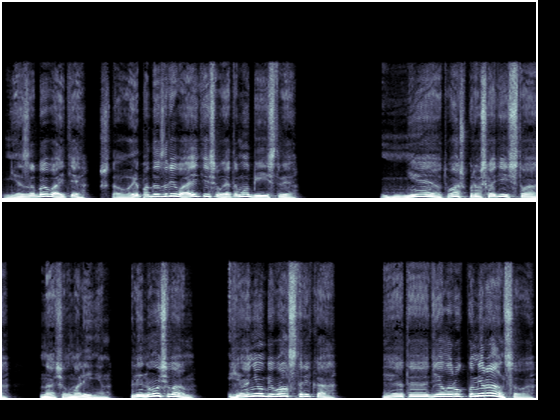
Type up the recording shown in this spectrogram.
«Не забывайте, что вы подозреваетесь в этом убийстве». «Нет, ваше превосходительство», — начал Малинин. «Клянусь вам, я не убивал старика. Это дело рук Померанцева.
